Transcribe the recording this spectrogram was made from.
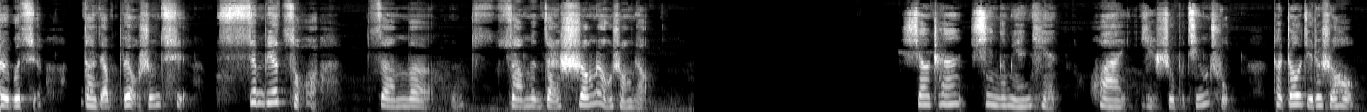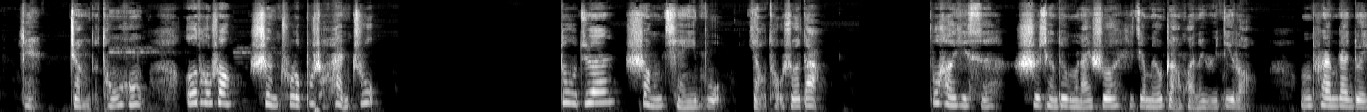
对不起，大家不要生气，先别走，咱们咱们再商量商量。小陈性格腼腆，话也说不清楚。他着急的时候，脸涨得通红，额头上渗出了不少汗珠。杜鹃上前一步，摇头说道：“不好意思，事情对我们来说已经没有转圜的余地了。我们 Prime 战队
